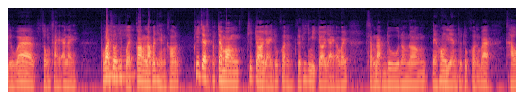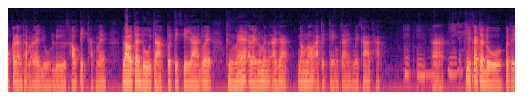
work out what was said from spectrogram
หรือว่าสงสัยอะไร เพราะว่าช่วงที่เปิดกล้องเราก็จะเห็นเขาพี่จะจะมองที่จอใหญ่ทุกคน คือพี่จะมีจอใหญ่เอาไว้สำหรับดูน้องๆในห้องเรียนทุกๆคนว่าเขากำลังทำอะไรอยู่ หรือเขาติดขัดไหม เราจะดูจากปฏิกิริยาด้วย ถึงแม้อะไรนู้นมันอาญาน้องๆ อาจจะเกรงใจไม่กล้าถาม อ่า พี่ก็จะดูปฏิ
